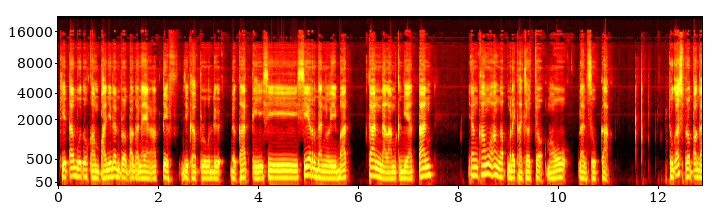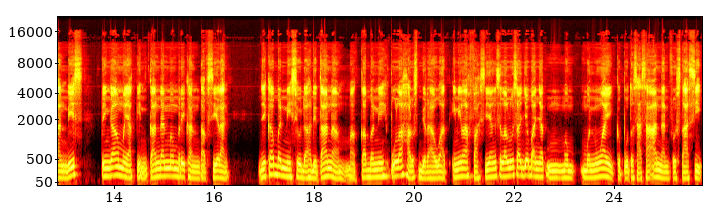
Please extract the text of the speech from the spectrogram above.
kita butuh kampanye dan propaganda yang aktif. Jika perlu de dekati, sisir dan libatkan dalam kegiatan yang kamu anggap mereka cocok, mau dan suka. Tugas propagandis tinggal meyakinkan dan memberikan tafsiran. Jika benih sudah ditanam, maka benih pula harus dirawat. Inilah fase yang selalu saja banyak menuai keputusasaan dan frustasi.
